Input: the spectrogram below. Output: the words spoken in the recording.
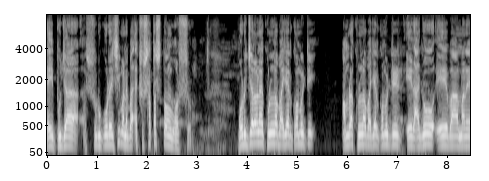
এই পূজা শুরু করেছি মানে বা একশো সাতাশতম বর্ষ। পরিচালনায় খুলনা বাজার কমিটি, আমরা খুলনা বাজার কমিটির এর আগেও এ মানে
